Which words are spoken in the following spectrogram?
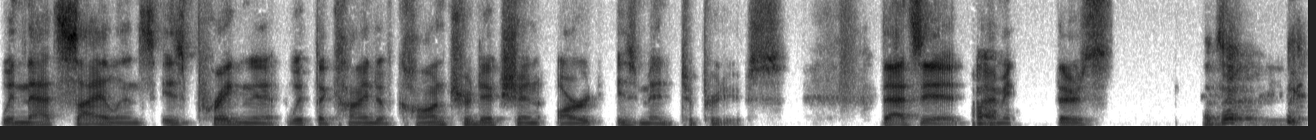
when that silence is pregnant with the kind of contradiction art is meant to produce. That's it. I Oh. mean, there's That's it.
